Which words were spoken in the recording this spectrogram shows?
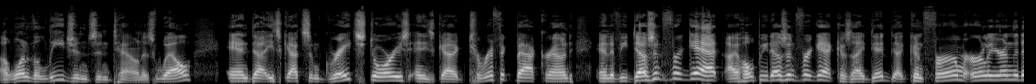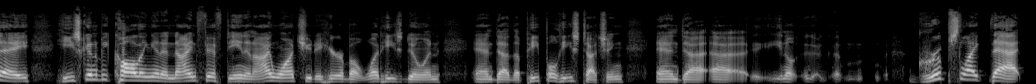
uh, one of the legions in town as well. And uh, he's got some great stories and he's got a terrific background. And if he doesn't forget, I hope he doesn't forget because I did uh, confirm earlier in the day, he's going to be calling in at 915 and I want you to hear about what he's doing and uh, the people he's touching. And, you know, groups like that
